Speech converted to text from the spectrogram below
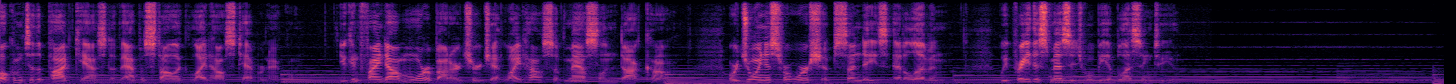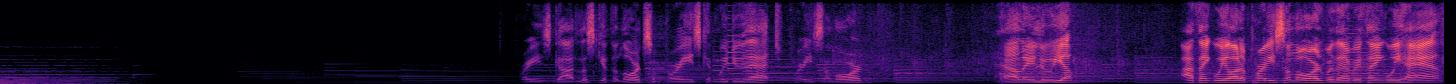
Welcome to the podcast of Apostolic Lighthouse Tabernacle. You can find out more about our church at lighthouseofmassillon.com or join us for worship Sundays at 11. We pray this message will be a blessing to you. Praise God. Let's give the Lord some praise. Can we do that? Praise the Lord. Hallelujah. I think we ought to praise the Lord with everything we have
